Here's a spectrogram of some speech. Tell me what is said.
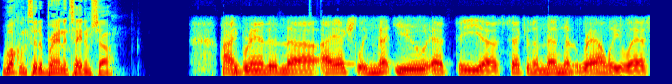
welcome to the Brandon Tatum Show. Hi, Brandon. Uh, I actually met you at the uh, Second Amendment rally last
